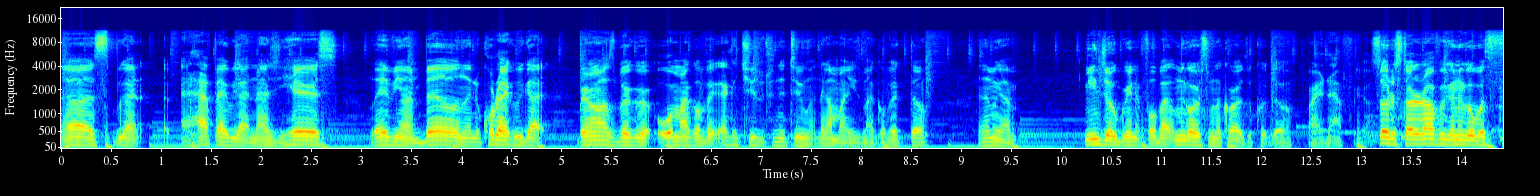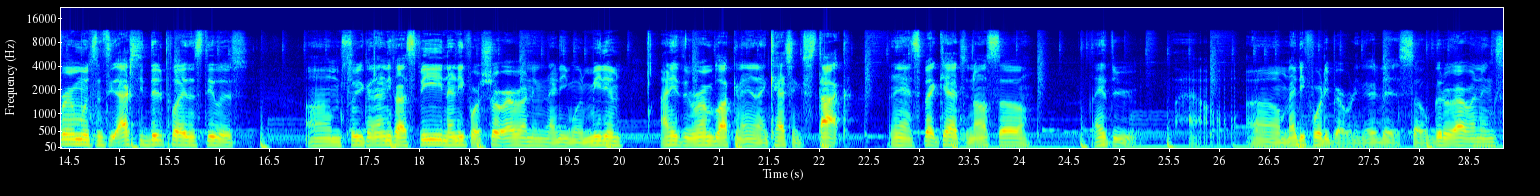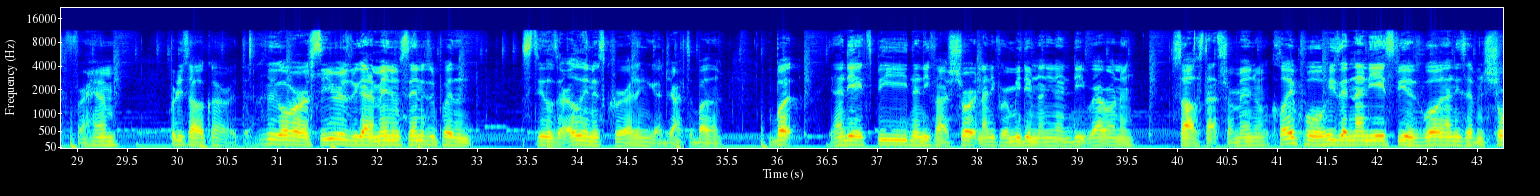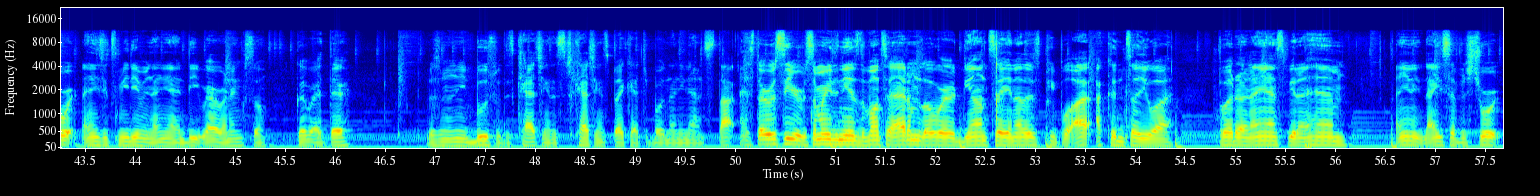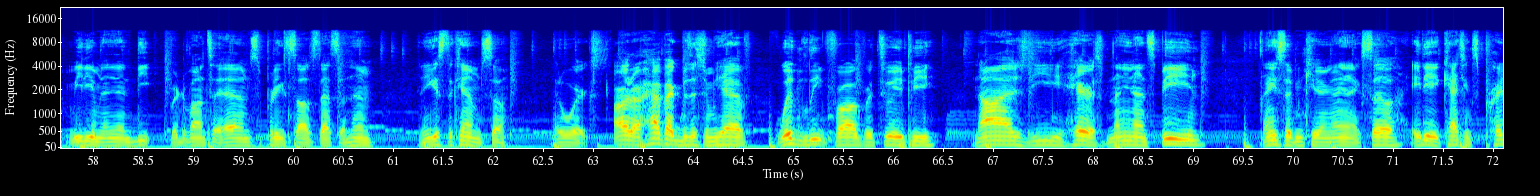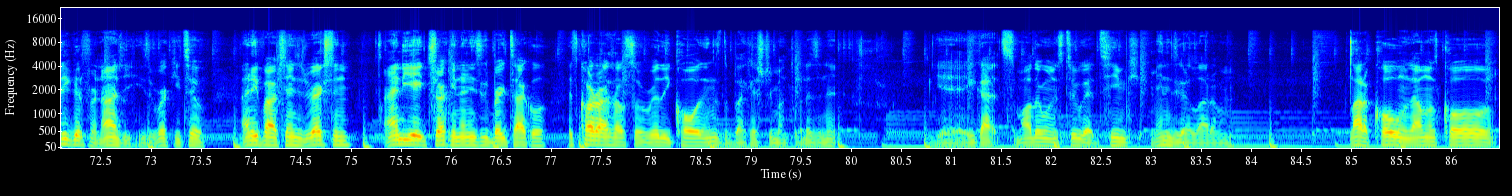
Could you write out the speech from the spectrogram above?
Uh, we got at halfback we got Najee Harris, Le'Veon Bell, and then the quarterback we got Ben Roethlisberger or Michael Vick. I can choose between the two. I think I might use Michael Vick though. And then we got Mean Joe Greene at fullback. Let me go over some of the cards real quick though, right now for y'all. So to start it off, we're gonna go with Freeman since he actually did play in the Steelers. Um, so you got 95 speed, 94 short route running, 91 medium, 93 run blocking, and 99 catching stock, and then spec catch, and also 93 wow, um, 90 40 route running. There it is. So good route runnings for him. Pretty solid card right there. We go over our receivers. We got Emmanuel Sanders who played in Steelers early in his career. I think he got drafted by them, but 98 speed, 95 short, 94 medium, 99 deep route running. Solid stats for Manuel. Claypool, he's at 98 speed as well, 97 short, 96 medium, and 99 deep route running. So good right there. Doesn't really need boost with his catching. His catching and spec catch about 99 stock. His third receiver, for some reason he has Davante Adams over Diontae and others people. I, I couldn't tell you why. But uh, 99 speed on him, 97 short, medium, 99 deep for Davante Adams. Pretty solid stats on him. And he gets the chem, so it works. Alright, our halfback position we have with Leapfrog for 2 AP, Najee Harris 99 speed, 97 carrying, 99 XL, 88 catching is pretty good for Najee. He's a rookie too. 95 change of direction, 98 trucking, 96 break tackle. His card art is also really cold. I think it's the Black History Month one, isn't it? Yeah, he got some other ones too. Got team. Man, he's got a lot of them. A lot of cold ones. That one's cold.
